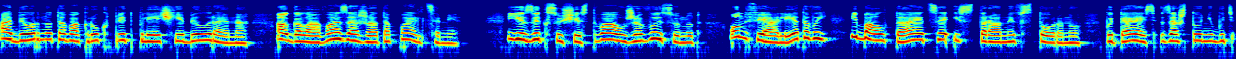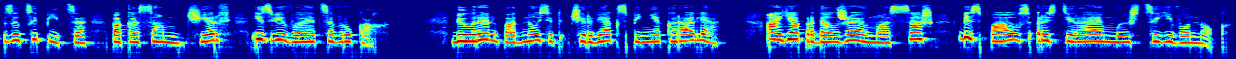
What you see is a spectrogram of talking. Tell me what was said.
обернута вокруг предплечья Билрена, а голова зажата пальцами. Язык существа уже высунут, он фиолетовый и болтается из стороны в сторону, пытаясь за что-нибудь зацепиться, пока сам червь извивается в руках. Билрен подносит червя к спине короля, а я продолжаю массаж, без пауз растирая мышцы его ног.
